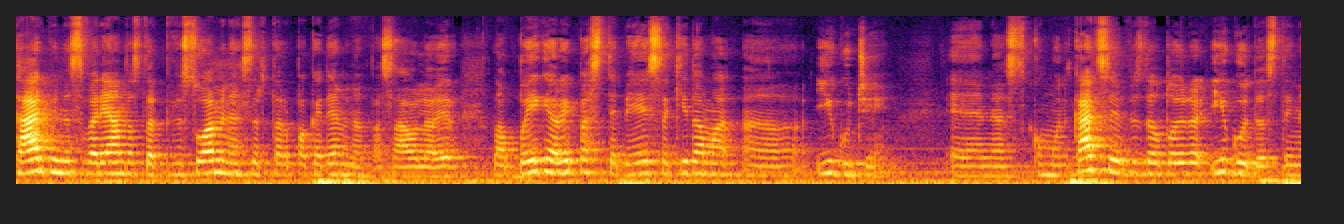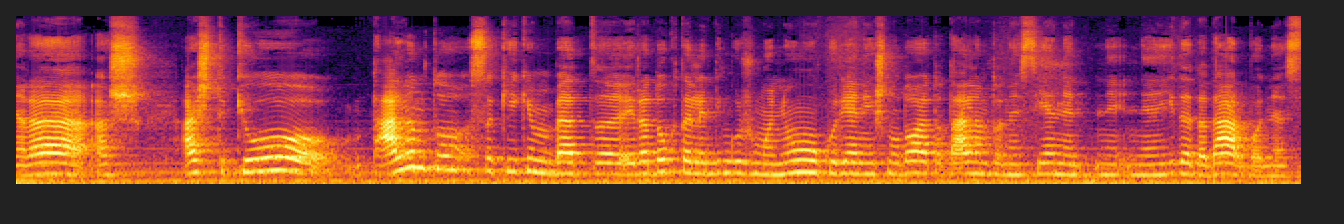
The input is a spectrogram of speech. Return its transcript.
tarpinis variantas tarp visuomenės ir tarp akademinio pasaulio. Ir labai gerai pastebėjai, sakydama, uh, įgūdžiai. E, nes komunikacija vis dėlto yra įgūdis, tai nėra, aš, aš tikiu talentų, sakykime, bet e, yra daug talentingų žmonių, kurie neišnaudoja to talento, nes jie ne, ne, neįdeda darbo, nes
